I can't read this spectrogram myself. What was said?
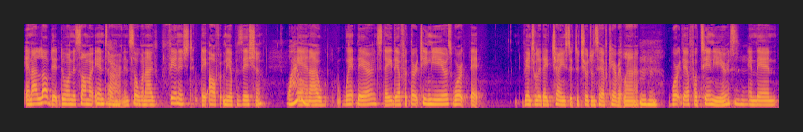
And I loved it during the summer intern. And so when I finished, they offered me a position. Wow. And I went there and stayed there for 13 years, worked at, eventually they changed it to Children's Healthcare of Atlanta. Mm-hmm. Worked there for 10 years. And then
